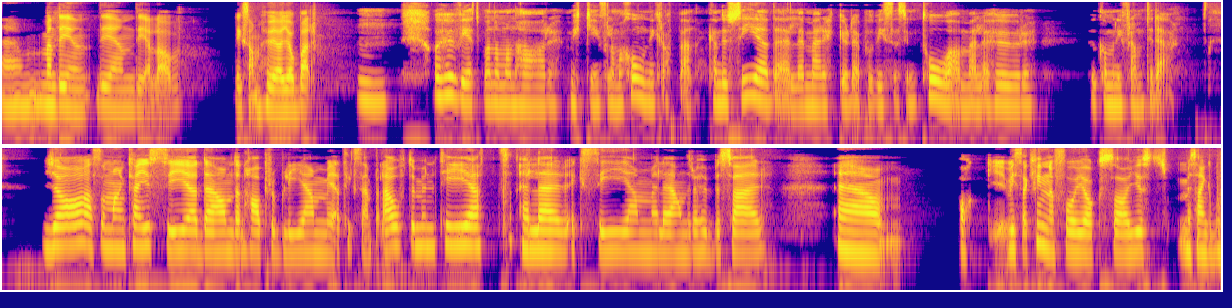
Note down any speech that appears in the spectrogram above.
Eh, men det är, en, det är en del av liksom, hur jag jobbar. Mm. Och hur vet man om man har mycket inflammation i kroppen? Kan du se det eller märker du det på vissa symptom eller hur, hur kommer ni fram till det? Ja, alltså man kan ju se det om den har problem med till exempel autoimmunitet eller eksem eller andra hudbesvär. Um, och vissa kvinnor får ju också, just med tanke på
